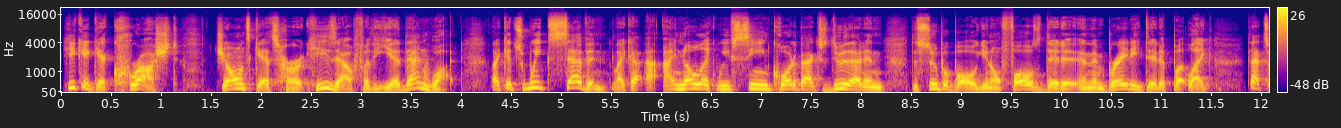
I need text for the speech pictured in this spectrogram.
He could get crushed. Jones gets hurt. He's out for the year. Then what? Like it's week seven. Like I, I know, like we've seen quarterbacks do that in the Super Bowl. You know, Foles did it and then Brady did it. But like that's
